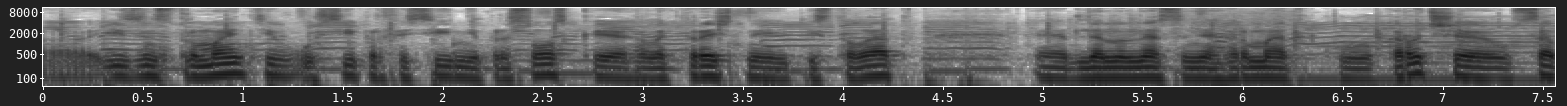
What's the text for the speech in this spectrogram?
Е, Із інструментів усі професійні присоски, електричний пістолет е, для нанесення герметику. Коротше, все.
